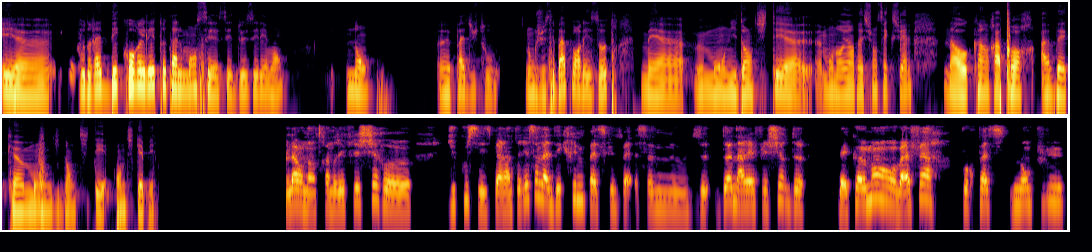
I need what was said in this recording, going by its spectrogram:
Et je voudrais décorréler totalement ces 2 éléments. Non, pas du tout. Donc je sais pas pour les autres, mais mon identité, mon orientation sexuelle n'a aucun rapport avec mon identité handicapée. Là, on est en train de réfléchir. du coup, c'est hyper intéressant la décrime parce que bah, ça nous donne à réfléchir de ben, comment on va faire pour pas non plus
